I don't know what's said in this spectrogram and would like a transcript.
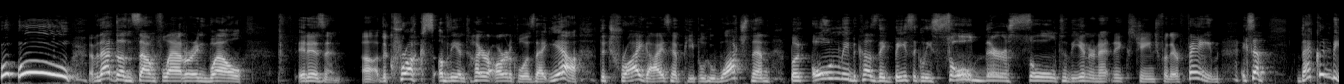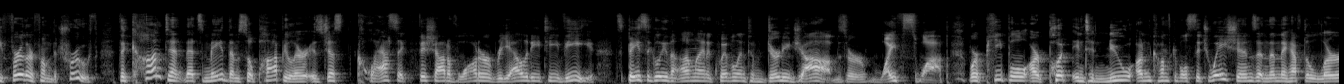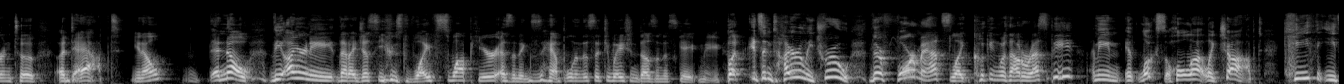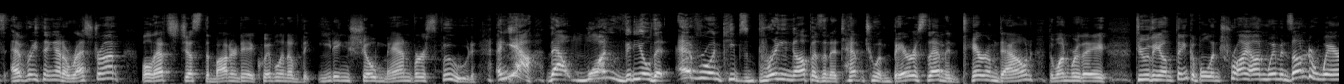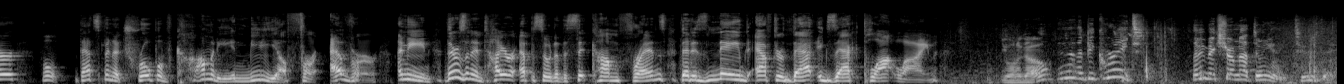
Woohoo! If that doesn't sound flattering, well, it isn't. Uh, the crux of the entire article is that, yeah, the Try Guys have people who watch them, but only because they basically sold their soul to the internet in exchange for their fame. Except, that couldn't be further from the truth. The content that's made them so popular is just classic fish out of water reality TV. It's basically the online equivalent of Dirty Jobs or Wife Swap, where people are put into new uncomfortable situations and then they have to learn to adapt, you know? And no, the irony that I just used wife swap here as an example in this situation doesn't escape me. But it's entirely true. Their formats, like cooking without a recipe, I mean, it looks a whole lot like Chopped. Keith eats everything at a restaurant? Well, that's just the modern day equivalent of the eating show Man vs. Food. And yeah, that one video that everyone keeps bringing up as an attempt to embarrass them and tear them down, the one where they do the unthinkable and try on women's underwear, well, that's been a trope of comedy in media forever. I mean, there's an entire episode of the sitcom Friends that is named after that exact plot line. You want to go? Yeah, that'd be great. Let me make sure I'm not doing anything Tuesday.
